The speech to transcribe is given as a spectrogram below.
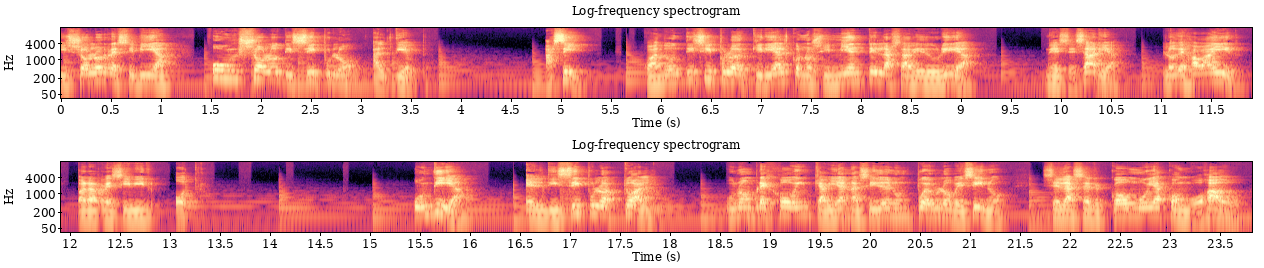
y solo recibía un solo discípulo al tiempo. Así, cuando un discípulo adquiría el conocimiento y la sabiduría necesaria, lo dejaba ir para recibir otro. Un día, el discípulo actual, un hombre joven que había nacido en un pueblo vecino, se le acercó muy acongojado,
